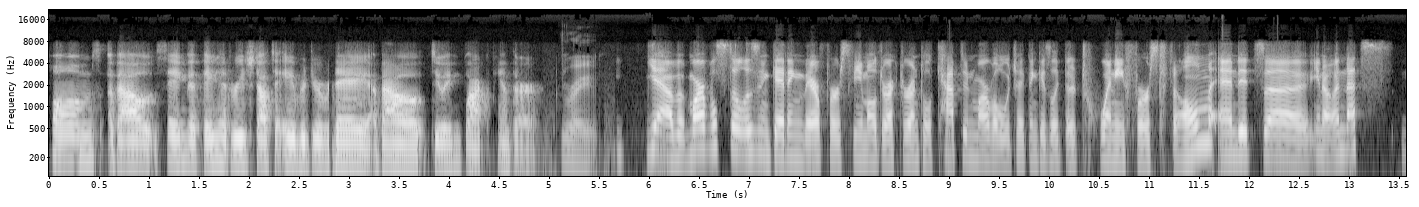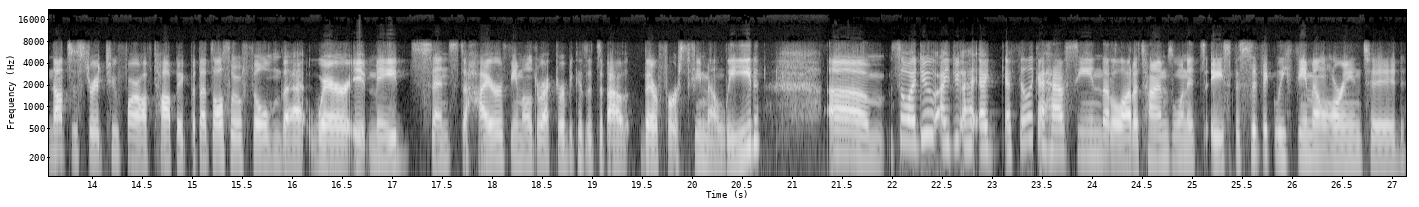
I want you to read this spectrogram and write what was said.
qualms about saying that they had reached out to Ava DuVernay about doing Black Panther. Right. Yeah, but Marvel still isn't getting their first female director until Captain Marvel, which I think is like their 21st film. And it's, uh, you know, and that's not to stray too far off topic, but that's also a film that where it made sense to hire a female director because it's about their first female lead. Um, so I do, I do, I, I feel like I have seen that a lot of times when it's a specifically female oriented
